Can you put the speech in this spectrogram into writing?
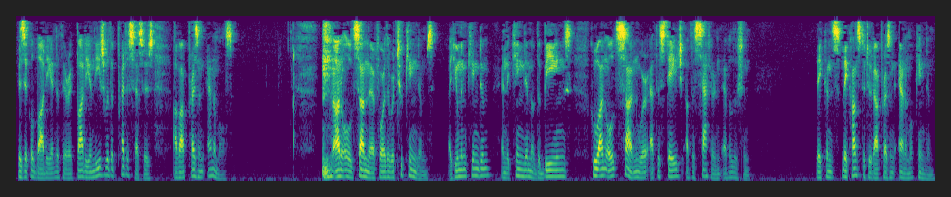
physical body and etheric body, and these were the predecessors of our present animals. On Old Sun, therefore, there were two kingdoms a human kingdom and the kingdom of the beings who on Old Sun were at the stage of the Saturn evolution. They, cons- they constitute our present animal kingdom.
